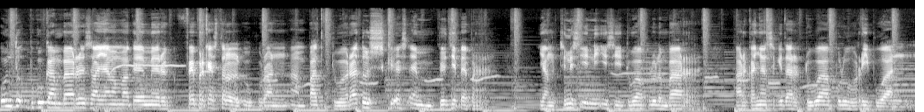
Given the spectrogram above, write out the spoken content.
Untuk buku gambar saya memakai merek Faber-Castell ukuran A4 200 GSM BC Paper Yang jenis ini isi 20 lembar Harganya sekitar 20 ribuan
